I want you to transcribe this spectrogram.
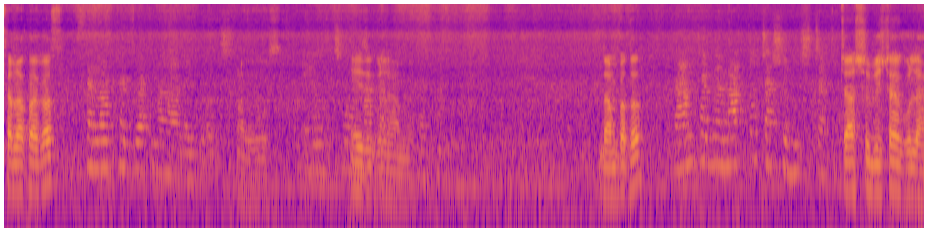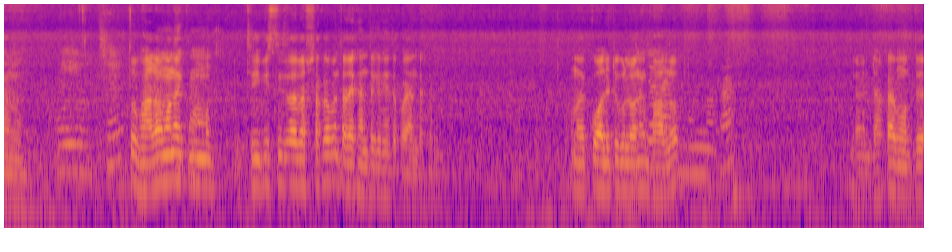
সালোয়ার কয় গজ? এই যে। গুল আহমেদ। দাম কত? দাম থাকবে মাত্র চারশো বিশ টাকা। চারশো বিশ টাকা গুল আহমেদ। এই হচ্ছে তো ভালো মানে থ্রি পিস নিতে যারা ব্যবসা করবেন তারা এখান থেকে নিতে পারেন দেখেন। ওনার কোয়ালিটিগুলো অনেক ভালো। ঢাকার মধ্যে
